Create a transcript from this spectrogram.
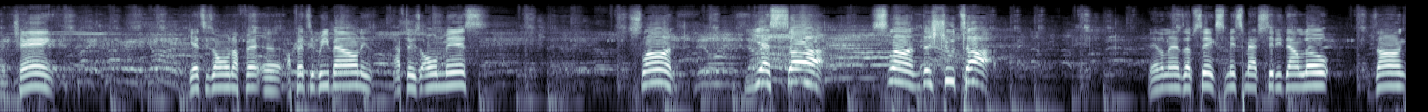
And Chang gets his own off uh, offensive rebound after his own miss. Slon. Yes, sir. Slon, the shooter. Netherlands up six. Mismatch City down low. Zong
